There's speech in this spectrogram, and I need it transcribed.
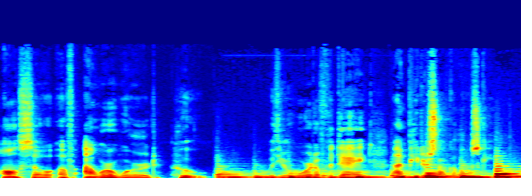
also of our word who. With your word of the day, I'm Peter Sokolowski.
